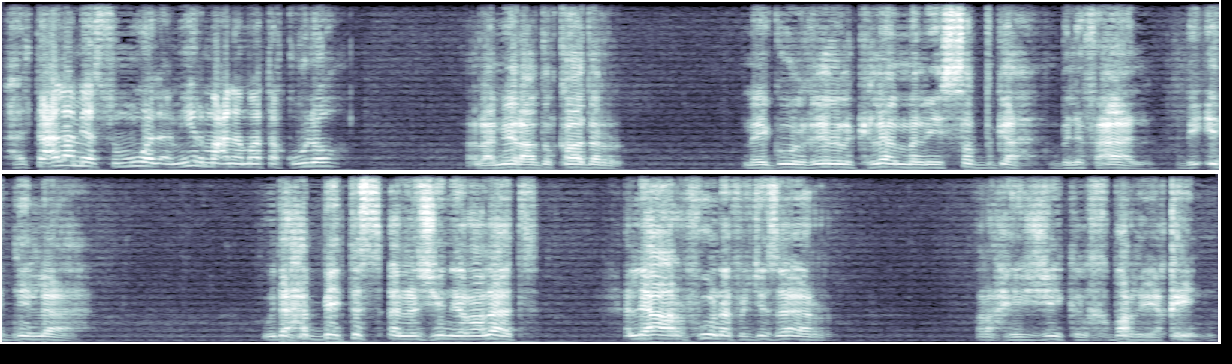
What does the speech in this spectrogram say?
هل تعلم يا سمو الأمير معنى ما تقوله؟ الأمير عبد القادر ما يقول غير الكلام اللي يصدقه بالأفعال بإذن الله. وإذا حبيت تسأل الجنرالات اللي يعرفونا في الجزائر راح يجيك الخبر اليقين.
